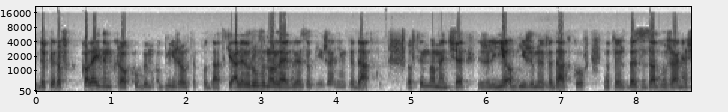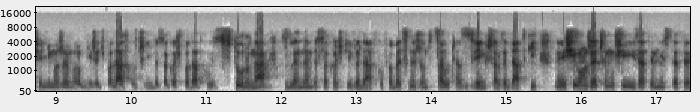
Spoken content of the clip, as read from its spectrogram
I dopiero w kolejnym kroku bym obniżał obniżał te podatki, ale równolegle z obniżaniem wydatków. Bo w tym momencie, jeżeli nie obniżymy wydatków, no to bez zadłużania się nie możemy obniżyć podatków, czyli wysokość podatków jest wtórna względem wysokości wydatków. Obecny rząd cały czas zwiększa wydatki, no i siłą rzeczy musi za tym niestety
